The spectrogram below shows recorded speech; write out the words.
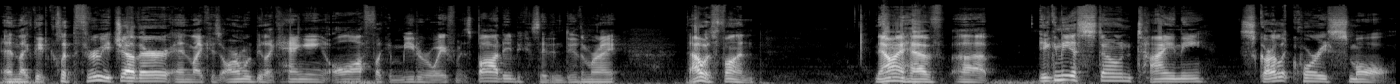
and like they'd clip through each other, and like his arm would be like hanging off like a meter away from his body because they didn't do them right. That was fun. Now I have uh, Igneous Stone Tiny, Scarlet Quarry Small,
